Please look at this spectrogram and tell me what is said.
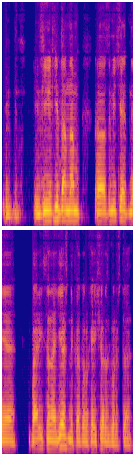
Там нам э, замечательные Бориса Надежды, которых я еще раз говорю, что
